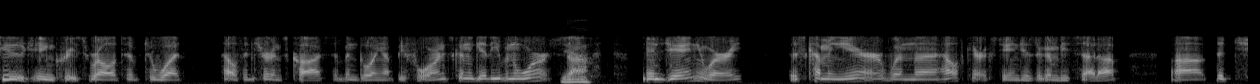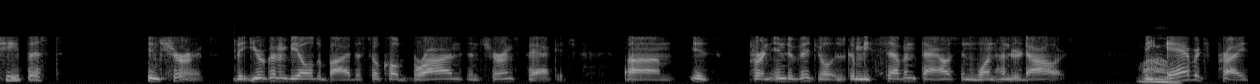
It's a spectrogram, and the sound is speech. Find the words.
huge increase relative to what health insurance costs have been going up before, and it's going to get even worse. Yeah. Uh, in January, this coming year, when the healthcare exchanges are going to be set up, uh, the cheapest insurance that you're going to be able to buy, the so-called bronze insurance package, um, is for an individual is going to be seven thousand one hundred dollars. Wow. The average price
